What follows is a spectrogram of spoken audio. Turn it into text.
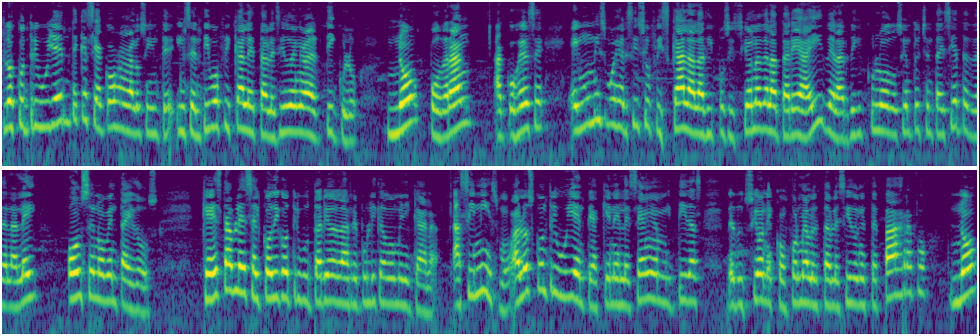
los contribuyentes que se acojan a los incentivos fiscales establecidos en el artículo no podrán acogerse en un mismo ejercicio fiscal a las disposiciones de la tarea ahí del artículo 287 de la ley 1192 que establece el Código Tributario de la República Dominicana. Asimismo, a los contribuyentes a quienes les sean emitidas deducciones conforme a lo establecido en este párrafo, no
